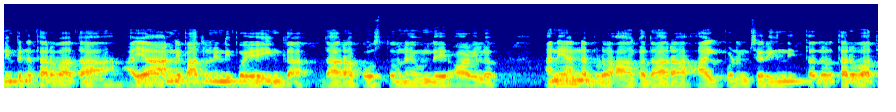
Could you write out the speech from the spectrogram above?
నింపిన తర్వాత అయ్యా అన్ని పాత్రలు నిండిపోయాయి. ఇంకా దార పోస్తూనే ఉంది ఆయిల్ అని అన్నప్పుడు ఆ యొక్క దార ఆగిపోవడం జరిగింది. తర్వాత తరువాత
